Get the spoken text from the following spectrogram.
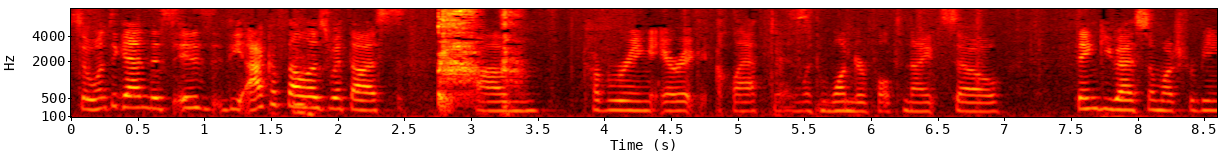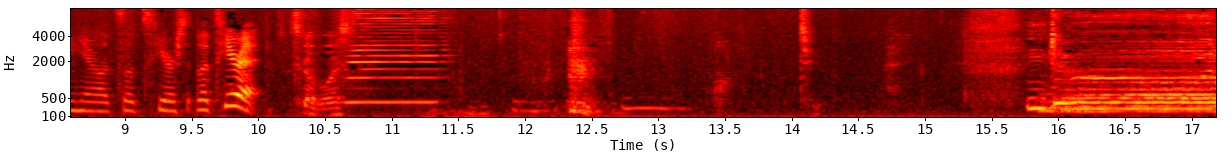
so once again, this is the Acafellas with us, um, covering Eric Clapton with "Wonderful" tonight. So thank you guys so much for being here. Let's let's hear let's hear it. Let's go, boys. It's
